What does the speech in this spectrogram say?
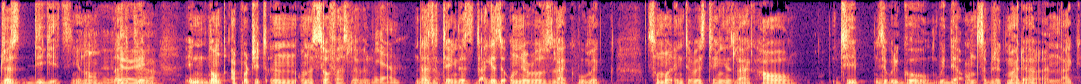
just dig it. You know, mm. that's Yeah, the thing. In, don't approach it in, on a surface level. yeah, That's Yeah. the thing. That's I guess the only rules like will make someone interesting is like how deep they will go with their own subject matter and like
